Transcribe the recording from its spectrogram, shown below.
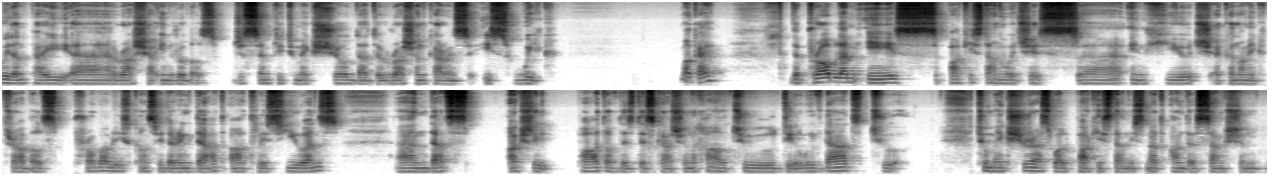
we don't pay uh, Russia in rubles, just simply to make sure that the Russian currency is weak. Okay. The problem is Pakistan, which is uh, in huge economic troubles, probably is considering that, at least UN's, and that's actually part of this discussion how to deal with that to to make sure as well Pakistan is not under sanction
